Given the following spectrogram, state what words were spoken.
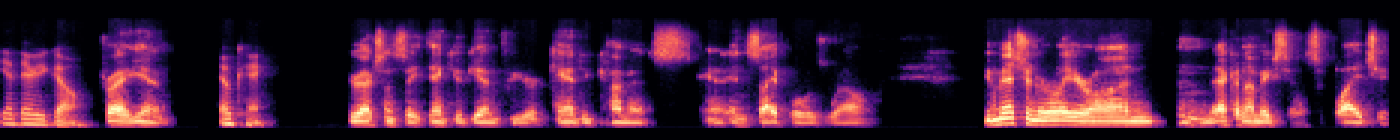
Yeah, there you go. Try again. Okay. Your Excellency, thank you again for your candid comments and insightful as well. You mentioned earlier on economics and supply chain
